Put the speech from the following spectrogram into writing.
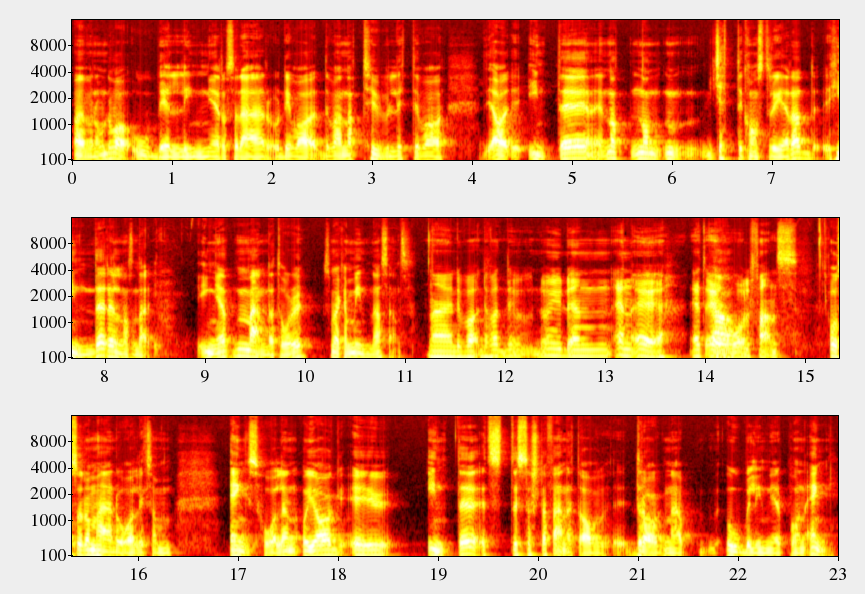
även om det var OB-linjer och sådär. Och det var, det var naturligt, det var ja, inte något, någon jättekonstruerad hinder eller något sånt där. Inget mandatory som jag kan minnas ens. Nej, det var, det var, det var ju en, en ö, ett öhål fanns. Och så de här då liksom ängshålen. Och jag är ju inte det största fanet av dragna OB-linjer på en äng.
